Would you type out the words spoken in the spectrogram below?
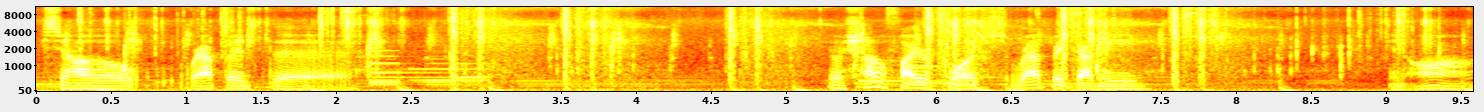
You see how rapid the Yo, Shadow Fire Force, Rapid got me in awe.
